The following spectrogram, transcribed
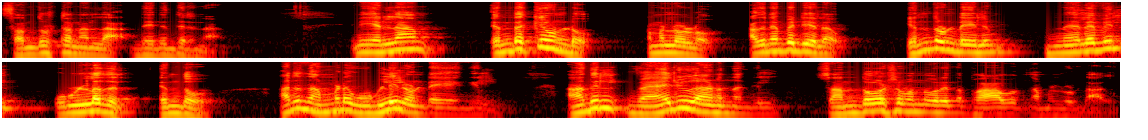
സന്തുഷ്ടനല്ല ദരിദ്രനാണ്. ഇനി എല്ലാം എന്തൊക്കെയുണ്ടോ നമ്മളിലുള്ളോ? അതിനെപ്പറ്റിയല്ല. എന്തുണ്ടെങ്കിലും നിലവിൽ ഉള്ളതിൽ എന്തോ? അത് നമ്മുടെ ഉള്ളിലുണ്ടെങ്കിൽ അതിൽ വാല്യൂ കാണുന്നെങ്കിൽ സന്തോഷമെന്ന് പറയുന്ന ഭാവം നമ്മളിലുണ്ടാകും.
